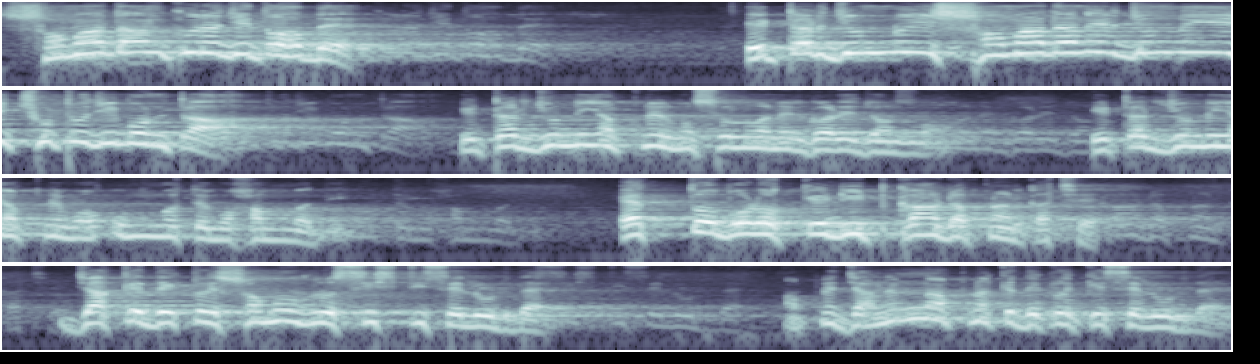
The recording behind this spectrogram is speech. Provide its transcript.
সমাধান করে যেতে হবে। এটার জন্যই, সমাধানের জন্যই এই ছোট জীবনটা। এটার জন্যই আপনার মুসলমানের ঘরে জন্ম। এটার জন্যই আপনি উম্মতে মোহাম্মদী। এত বড় ক্রেডিট কার্ড আপনার কাছে, যাকে দেখলে সমগ্র সৃষ্টি সেলুট দেয়। আপনি জানেন না আপনাকে দেখলে কে সেলুট দেয়?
